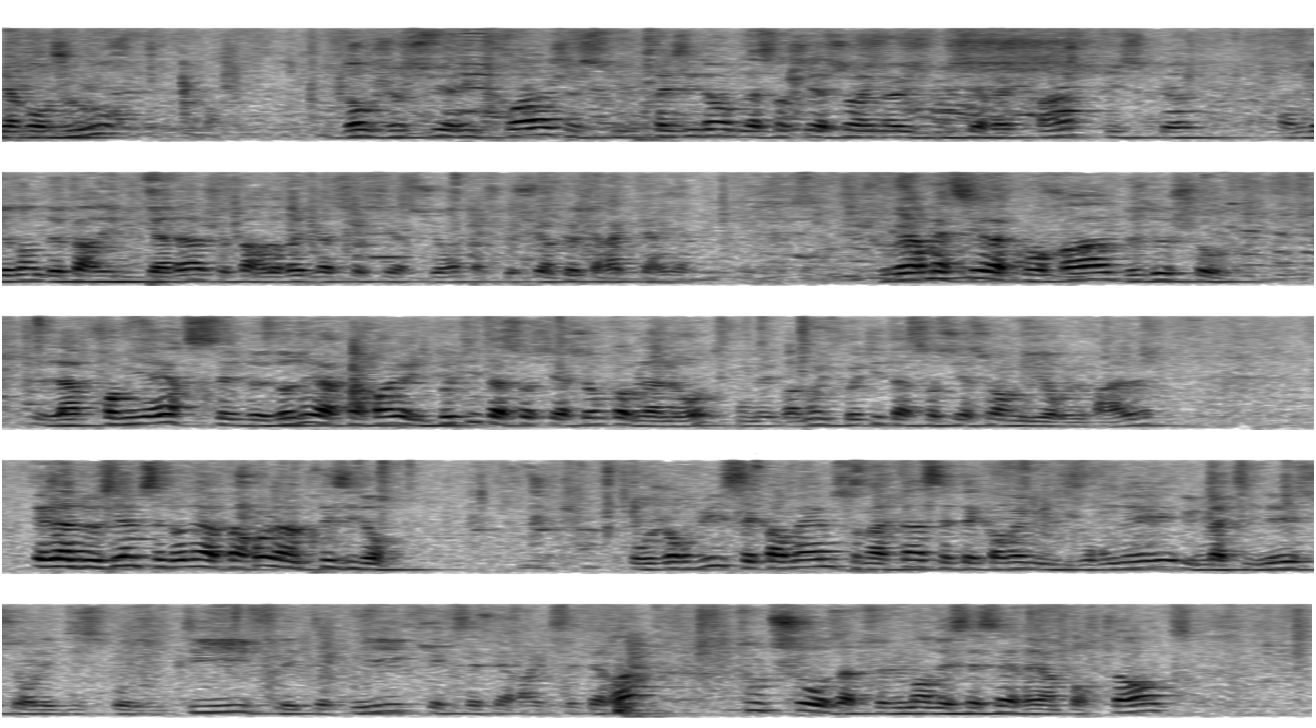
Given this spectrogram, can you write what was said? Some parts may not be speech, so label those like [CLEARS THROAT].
bien, bonjour. Donc, je suis Eric Foy, je suis président de l'association Emmaüs Bussière Refrain, puisque on me demande de parler du CADA, je parlerai de l'association parce que je suis un peu caractériel. Je voudrais remercier la Cora de deux choses. La première, c'est de donner la parole à une petite association comme la nôtre. On est vraiment une petite association en milieu rural. Et la deuxième, c'est donner la parole à un président. Aujourd'hui, c'est quand même, ce matin, c'était quand même une journée, une matinée sur les dispositifs, les techniques, etc., etc. Toutes choses absolument nécessaires et importantes.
